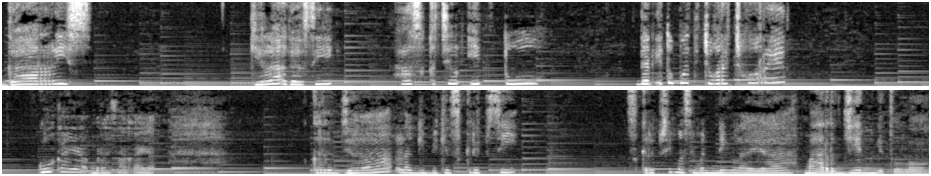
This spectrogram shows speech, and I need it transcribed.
Garis. Gila gak sih? Hal sekecil itu. Dan itu buat dicoret-coret. Gue kayak berasa kayak kerja lagi bikin skripsi. Skripsi masih mending lah ya margin gitu loh.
